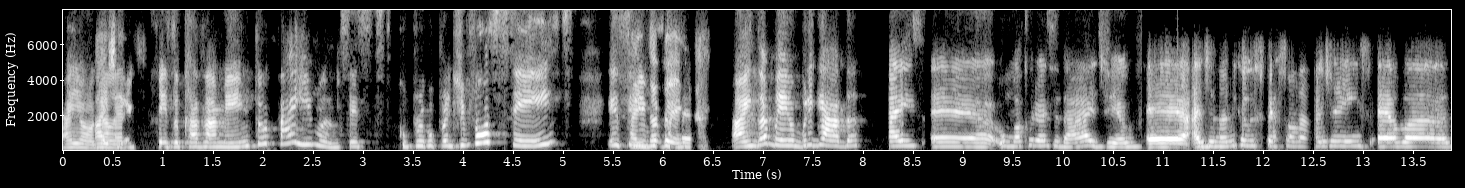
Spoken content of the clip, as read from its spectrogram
Aí, ó, a galera gente... que fez o casamento, tá aí, mano. Vocês, por culpa de vocês, esse Ainda livro. Bem. Ainda bem, obrigada. Mas é, uma curiosidade, eu, é, a dinâmica dos personagens, ela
